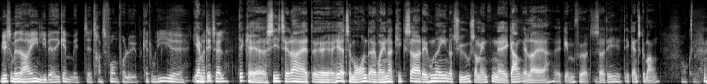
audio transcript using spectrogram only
virksomheder har egentlig været igennem et uh, transformforløb? Kan du lige uh, give Jamen mig det, det tal? Det kan jeg sige til dig, at uh, her til morgen, da jeg var inde og kigge, så er det 121, som enten er i gang eller er uh, gennemført. Ja. Så det, det er ganske mange. Okay.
